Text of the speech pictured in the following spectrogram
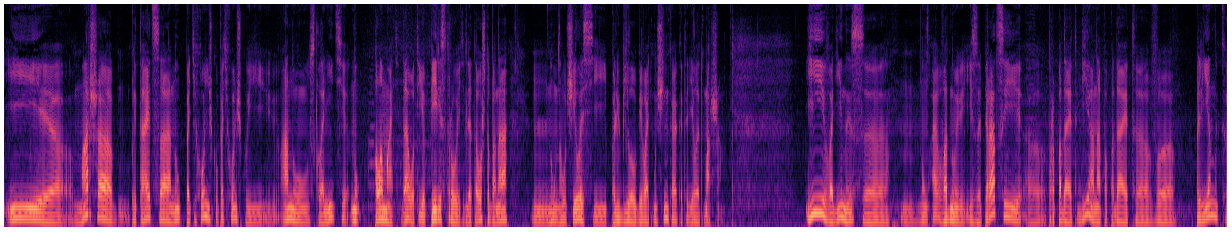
И э, Марша пытается, ну, потихонечку, потихонечку и Анну склонить, ну, поломать, да, вот ее перестроить для того, чтобы она, ну, научилась и полюбила убивать мужчин, как это делает Марша. И в один из, э, ну, а, в одну из операций э, пропадает Би, она попадает в плен к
